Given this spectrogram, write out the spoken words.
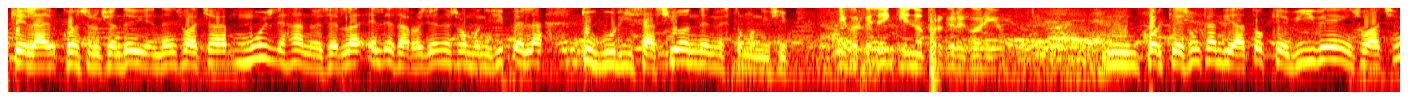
que la construcción de vivienda en Suacha, muy lejano de ser la, el desarrollo de nuestro municipio, es la tugurización de nuestro municipio. ¿Y por qué se inclinó por Gregorio? Porque es un candidato que vive en Suacha,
